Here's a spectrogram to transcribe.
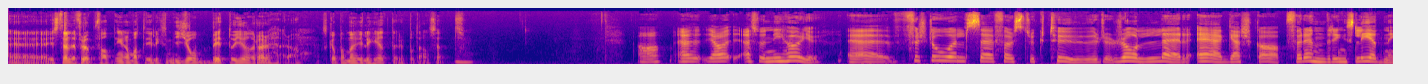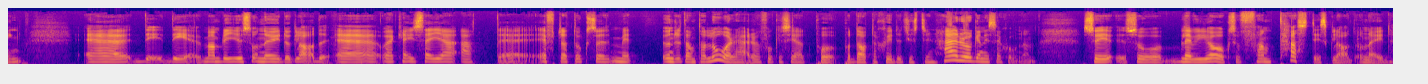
eh, istället för uppfattningen om att det är liksom jobbigt att göra det här. Skapa möjligheter på ett annat sätt. Mm. Ja, eh, ja, alltså ni hör ju. Eh, förståelse för struktur, roller, ägarskap, förändringsledning. Eh, det, det, man blir ju så nöjd och glad. Eh, och jag kan ju säga att eh, efter att också med under ett antal år här och fokuserat på, på dataskyddet just i den här organisationen, så, så blev jag också fantastiskt glad och nöjd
